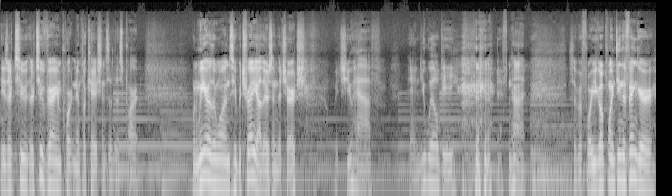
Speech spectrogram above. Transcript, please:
these are two, there are two very important implications of this part. When we are the ones who betray others in the church, which you have and you will be, if not, so before you go pointing the finger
